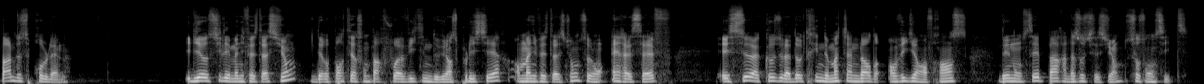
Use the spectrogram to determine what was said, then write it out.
parle de ce problème. Il y a aussi les manifestations. Des reporters sont parfois victimes de violences policières en manifestation selon RSF, et ce à cause de la doctrine de maintien de l'ordre en vigueur en France, dénoncée par l'association sur son site.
